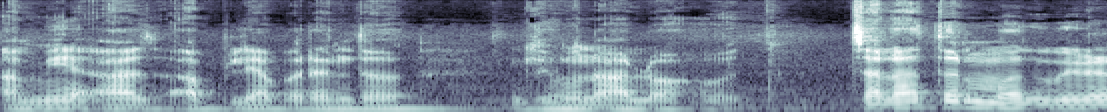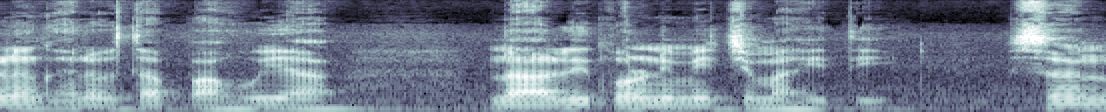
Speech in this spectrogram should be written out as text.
आम्ही आज आपल्यापर्यंत घेऊन आलो आहोत. चला तर मग वेळ न घालवता पाहूया नारळी पौर्णिमेची माहिती. सण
